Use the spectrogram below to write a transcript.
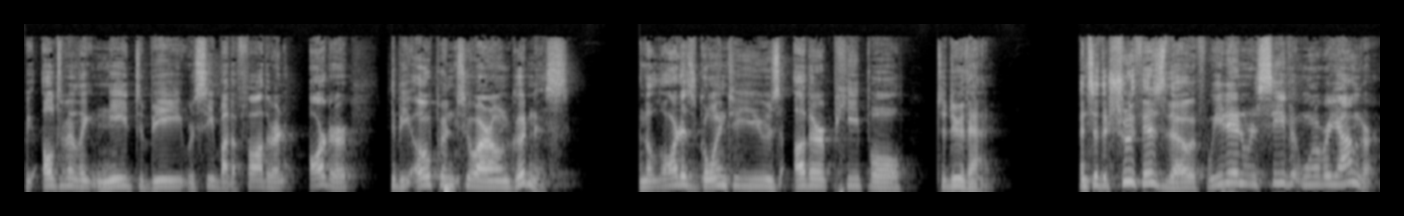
We ultimately need to be received by the Father in order to be open to our own goodness. And the Lord is going to use other people to do that. And so the truth is, though, if we didn't receive it when we were younger,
